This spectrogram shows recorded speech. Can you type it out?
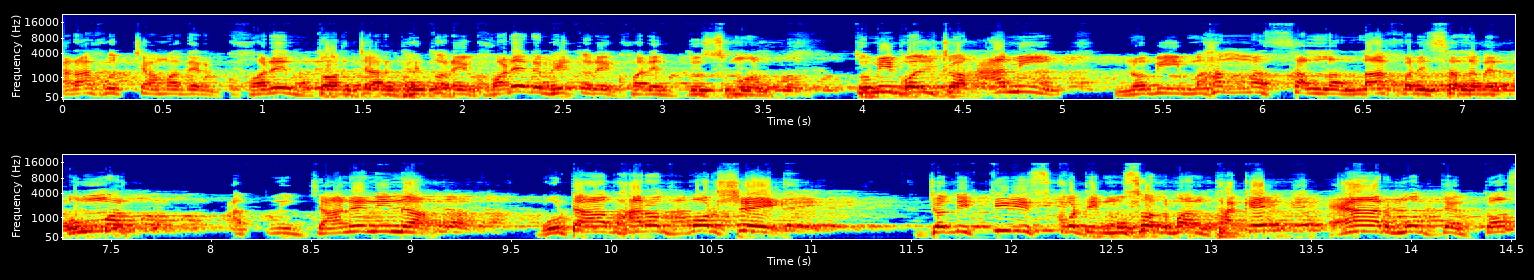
এরা হচ্ছে আমাদের ঘরের দরজার ভেতরে, ঘরের ভেতরে ঘরের দুশ্মন। তুমি বলছো, আমি নবী মোহাম্মদ সাল্লাহ সাল্লামের উম্মত। আপনি জানেনই না, গোটা ভারতবর্ষে যদি তিরিশ কোটি মুসলমান থাকে, এর মধ্যে দশ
